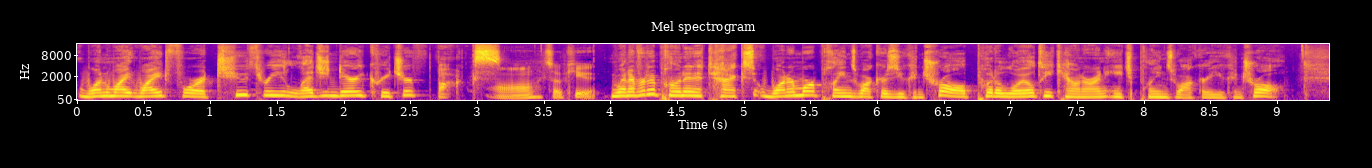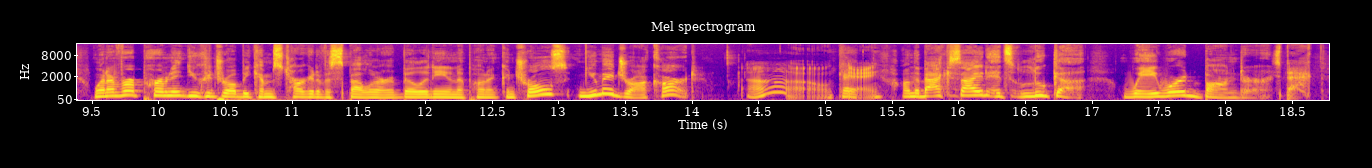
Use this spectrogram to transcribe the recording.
one white white for a 2 3 legendary creature, Fox. Oh, so cute. Whenever an opponent attacks one or more planeswalkers you control, put a loyalty counter on each planeswalker you control. Whenever a permanent you control becomes target of a spell or ability an opponent controls, you may draw a card. Oh, okay. On the backside, it's Lukka, Wayward Bonder. It's back.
